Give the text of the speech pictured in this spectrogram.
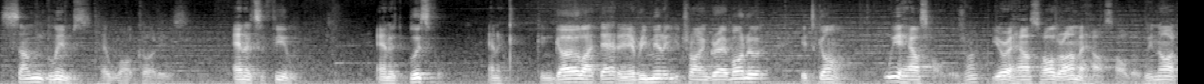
some glimpse at what God is. And it's a feeling. And it's blissful. And it can go like that, and every minute you try and grab onto it, it's gone. We're householders, right? You're a householder, I'm a householder. We're not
